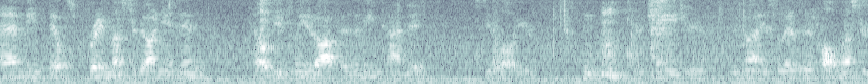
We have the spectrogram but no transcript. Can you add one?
And that means they'll spray mustard on you and then help you clean it off. And in the meantime, they steal all your, your change, your, your money. So they're, they're called mustard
